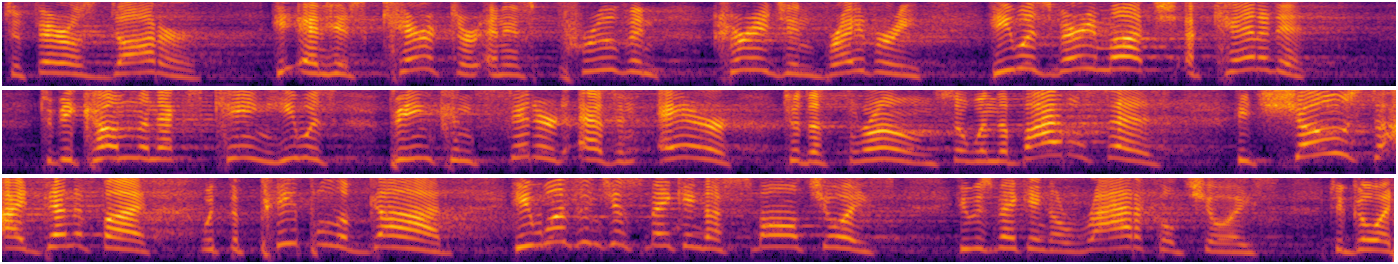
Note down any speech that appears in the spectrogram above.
to Pharaoh's daughter he, and his character and his proven courage and bravery, he was very much a candidate to become the next king. He was being considered as an heir to the throne. So when the Bible says he chose to identify with the people of God, he wasn't just making a small choice, he was making a radical choice to go a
